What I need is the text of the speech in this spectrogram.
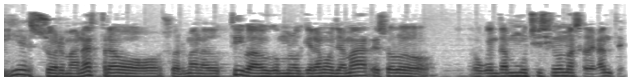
y es su hermanastra o su hermana adoptiva o como lo queramos llamar, eso lo, lo cuentan muchísimo más adelante.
